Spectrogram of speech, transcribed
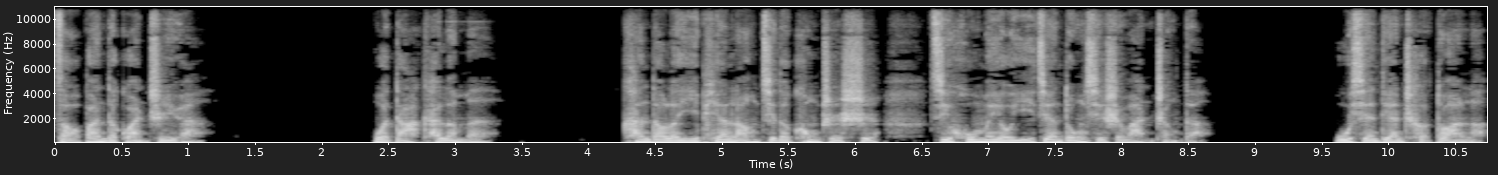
早班的管制员。”我打开了门，看到了一片狼藉的控制室，几乎没有一件东西是完整的。无线电扯断了，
